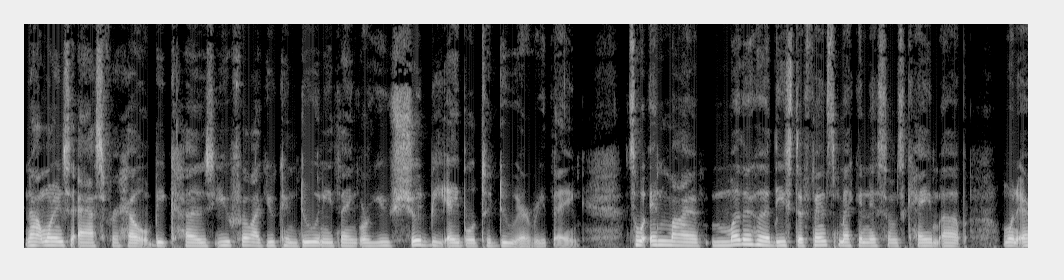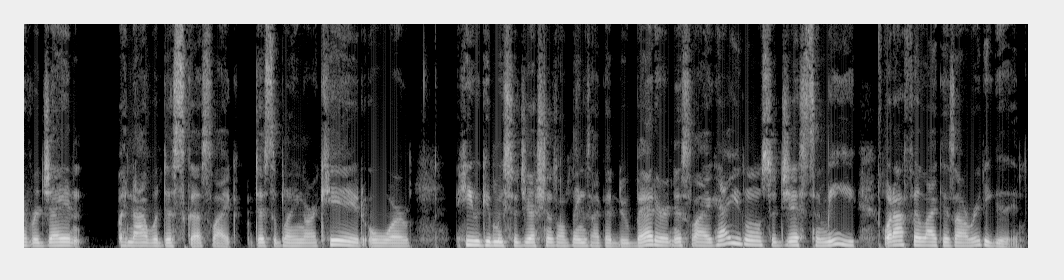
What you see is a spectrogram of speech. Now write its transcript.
Not wanting to ask for help because you feel like you can do anything or you should be able to do everything. So in my motherhood, these defense mechanisms came up whenever Jay and, and I would discuss like disciplining our kid or he would give me suggestions on things I could do better. And it's like, how are you going to suggest to me what I feel like is already good?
